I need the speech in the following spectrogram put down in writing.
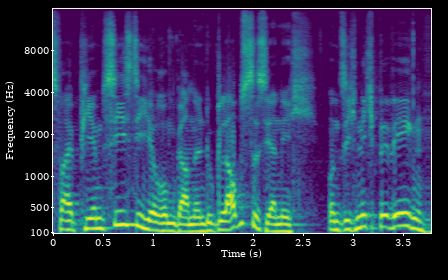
Zwei PMCs, die hier rumgammeln. Du glaubst es ja nicht. Und sich nicht bewegen.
